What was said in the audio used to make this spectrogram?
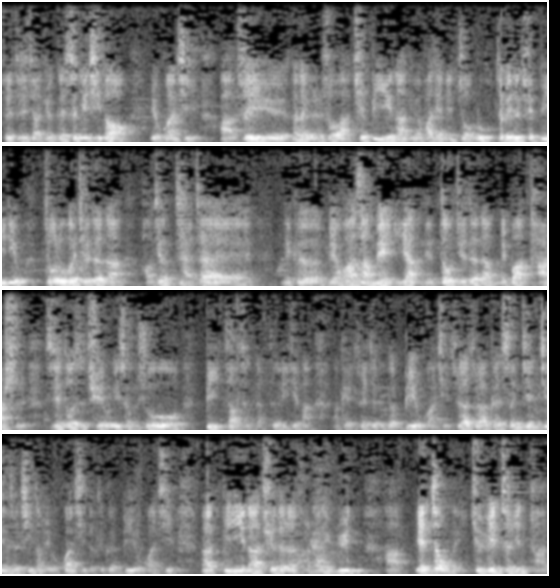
所以这些脚气跟神经系统有关系啊，所以刚才有人说啊，缺 B 一呢，你会发现你走路，特别是缺 B 六，走路会觉得呢，好像踩在那个棉花上面一样，你都觉得呢没办法踏实，这些都是缺维生素。B 造成的，这个理解吗？OK，所以这个跟 B 有关系，主要主要跟神经精神系统有关系的，这跟 B 有关系。啊，B 一呢缺的人很容易晕啊，严重的就晕车晕船，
